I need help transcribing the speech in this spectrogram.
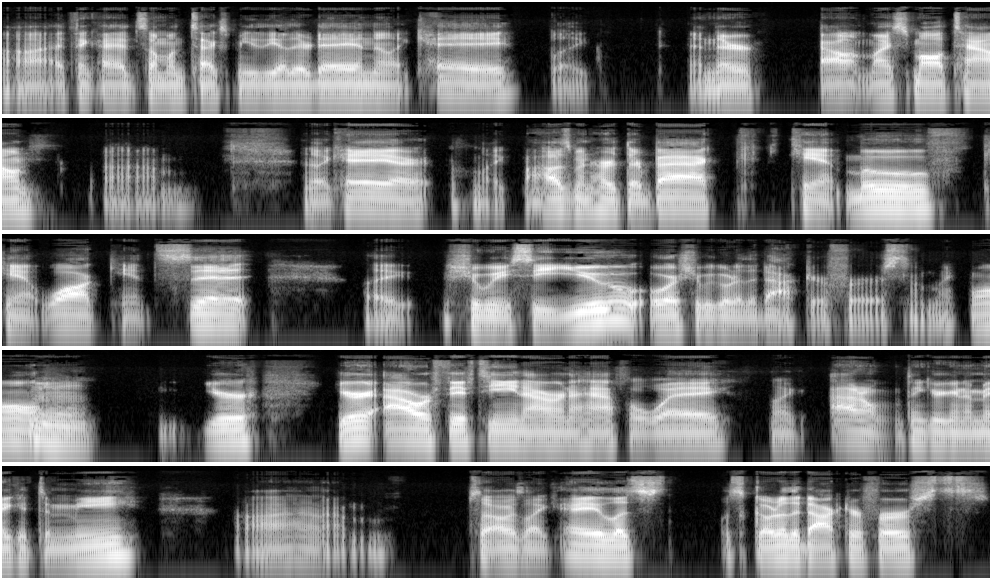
Uh, I think I had someone text me the other day and they're like, "Hey, like," and they're out in my small town. Um, like, "Hey, I, like my husband hurt their back, can't move, can't walk, can't sit. Like should we see you or should we go to the doctor first? I'm like well mm. you're you're hour 15 hour and a half away. Like i don't think you're gonna make it to me. Um so i was like hey let's let's go to the doctor first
